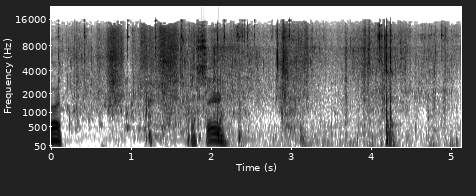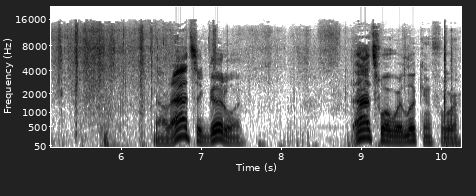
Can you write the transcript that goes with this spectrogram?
Go. Yes, sir. Now that's a good one. That's what we're looking for.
